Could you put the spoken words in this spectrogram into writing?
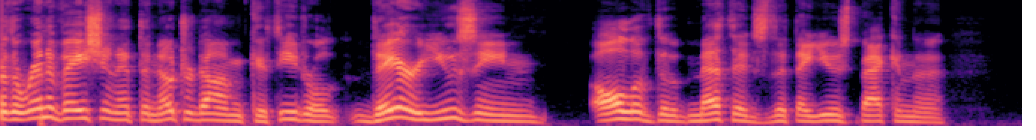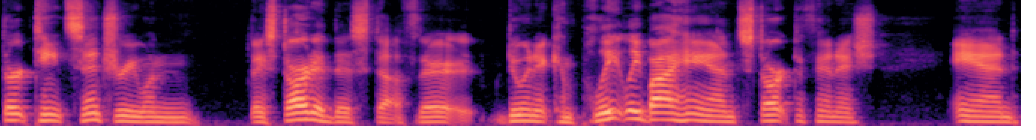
For the renovation at the Notre Dame Cathedral, they are using all of the methods that they used back in the 13th century when they started this stuff. They're doing it completely by hand, start to finish. And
